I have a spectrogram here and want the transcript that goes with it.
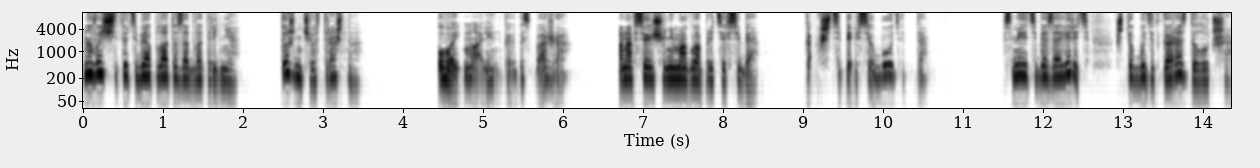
ну, вычтет у тебя оплату за два-три дня. Тоже ничего страшного. Ой, маленькая госпожа. Она все еще не могла прийти в себя. Как ж теперь все будет-то? Смею тебя заверить, что будет гораздо лучше.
